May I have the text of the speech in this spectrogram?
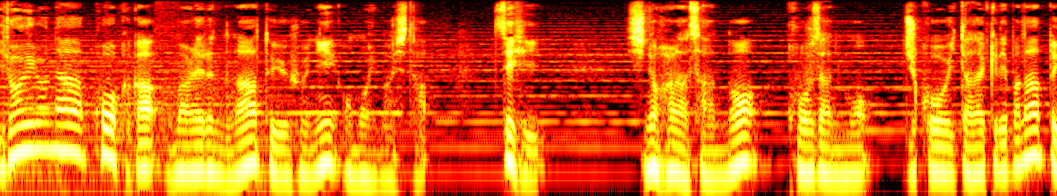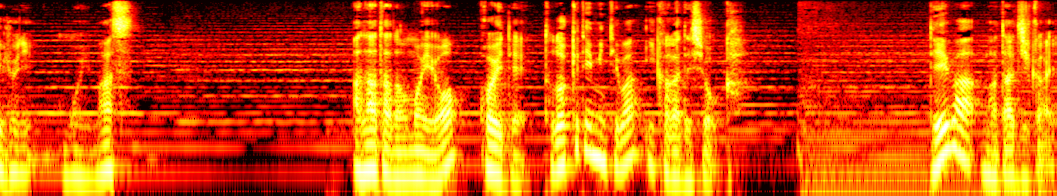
いろいろな効果が生まれるんだなというふうに思いました。ぜひ、篠原さんの講座にも受講いただければなというふうに思います。あなたの思いを声で届けてみてはいかがでしょうか。ではまた次回。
